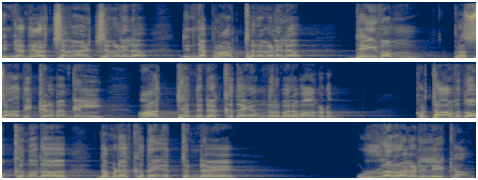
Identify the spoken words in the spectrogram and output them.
നിന്റെ നേർച്ച കാഴ്ചകളിൽ നിന്റെ പ്രാർത്ഥനകളിൽ ദൈവം പ്രസാദിക്കണമെങ്കിൽ ആദ്യം നിന്റെ ഹൃദയം നിർമ്മലമാകണം. കർത്താവ് നോക്കുന്നത് നമ്മുടെ ഹൃദയത്തിന്റെ ഉള്ളറകളിലേക്കാണ്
